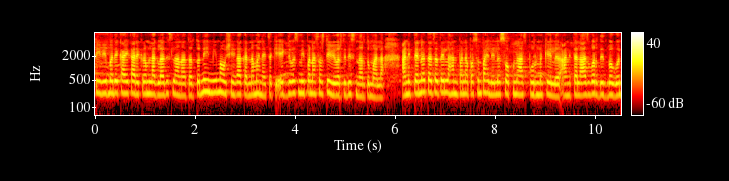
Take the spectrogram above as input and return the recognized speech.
टी व्हीमध्ये काही कार्यक्रम लागला दिसला ना तर तो नेहमी मावशी काकांना म्हणायचा की एक दिवस मी पण असंच टी व्हीवरती दिसणार तुम्हाला. आणि त्यानं त्याचं ते लहानपणापासून पाहिलेलं स्वप्न आज पूर्ण केलं आणि त्याला आज वर्दीत बघून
